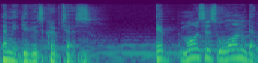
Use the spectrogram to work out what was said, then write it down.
Let me give you scriptures. If Moses warned them.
